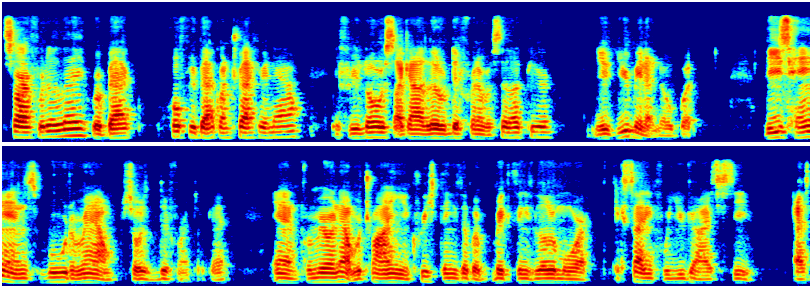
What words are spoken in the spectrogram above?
sorry for the delay. We're back, hopefully back on track here now. If you notice, I got a little different of a setup here. You, you may not know, but these hands moved around, so it's different, okay? And from here on out, we're trying to increase things up and make things a little more exciting for you guys to see as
